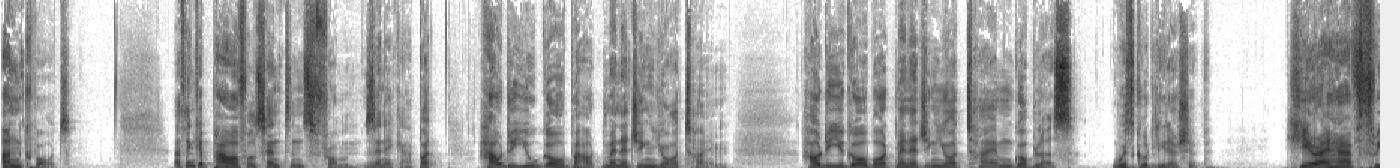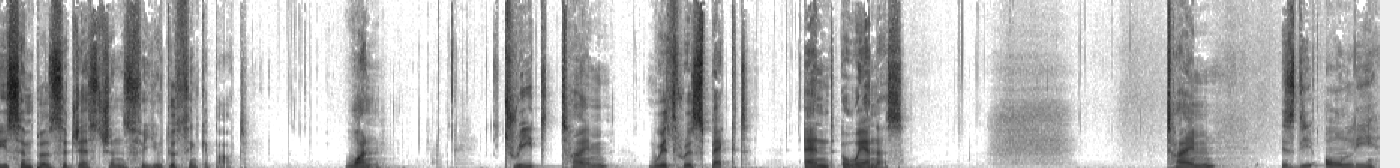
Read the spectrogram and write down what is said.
unquote. I think a powerful sentence from seneca but how do you go about managing your time? How do you go about managing your time gobblers with good leadership here I have three simple suggestions for you to think about. 1. Treat time with respect and awareness. Time is the only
